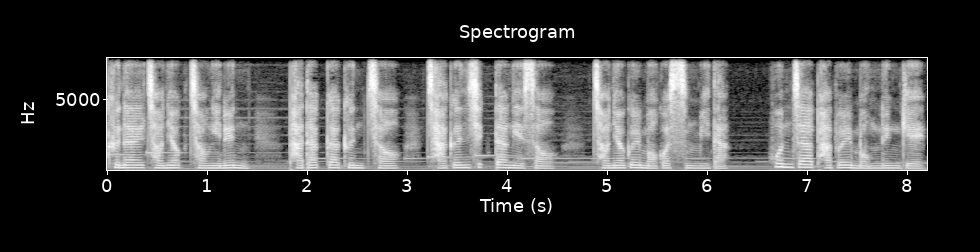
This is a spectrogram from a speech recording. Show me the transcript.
그날 저녁 정희는 바닷가 근처 작은 식당에서 저녁을 먹었습니다. 혼자 밥을 먹는 게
